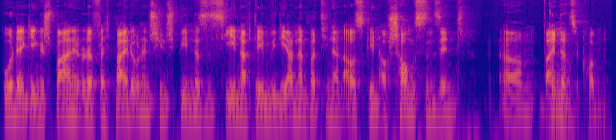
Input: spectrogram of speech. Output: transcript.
oder gegen Spanien oder vielleicht beide unentschieden spielen, dass es je nachdem, wie die anderen Partien dann ausgehen, auch Chancen sind, ähm, weiterzukommen. Genau.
